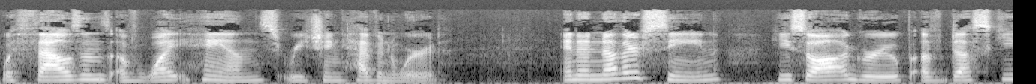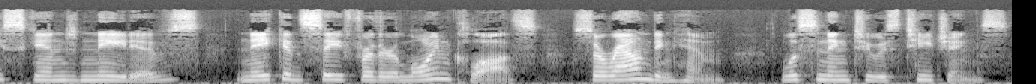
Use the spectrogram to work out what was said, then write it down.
with thousands of white hands reaching heavenward. In another scene, he saw a group of dusky skinned natives, naked save for their loincloths, surrounding him, listening to his teachings.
